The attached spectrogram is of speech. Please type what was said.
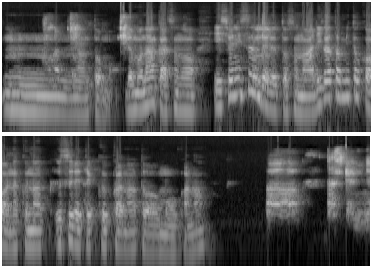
うーん、なんとも。でもなんかその、一緒に住んでるとそのありがたみとかはなくな、薄れてくかなとは思うかな。ああ、確かにね。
